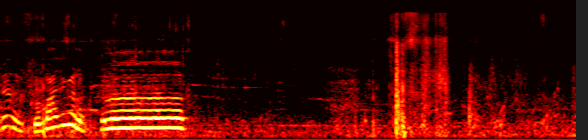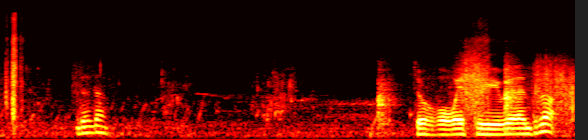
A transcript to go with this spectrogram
Nah, gue maju kan. Lo, lo, lo, lo. Dan dan. Jo kowe dhewe ndelok.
